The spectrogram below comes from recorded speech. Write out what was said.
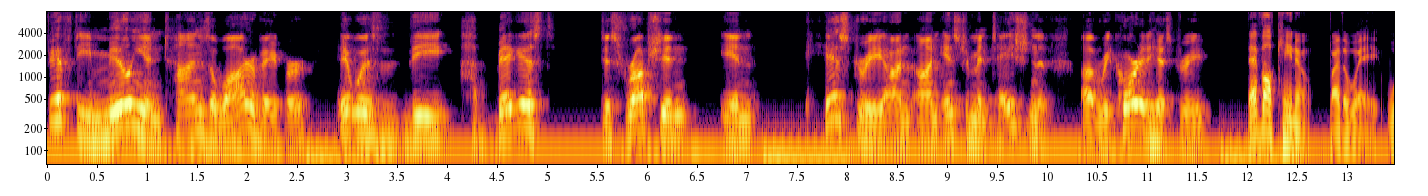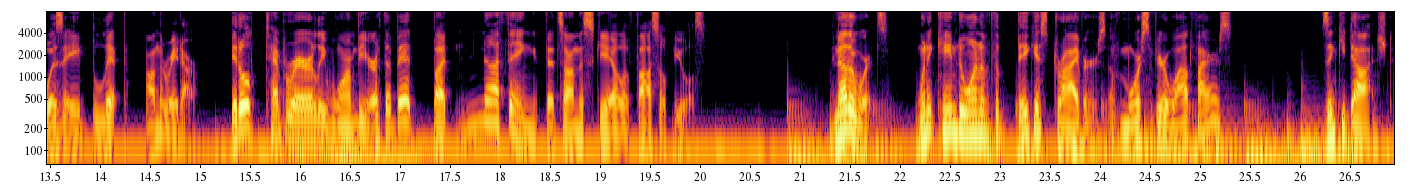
50 million tons of water vapor. It was the biggest disruption in history on, on instrumentation of, of recorded history. That volcano, by the way, was a blip on the radar. It'll temporarily warm the earth a bit, but nothing that's on the scale of fossil fuels. In other words, when it came to one of the biggest drivers of more severe wildfires, Zinke dodged.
